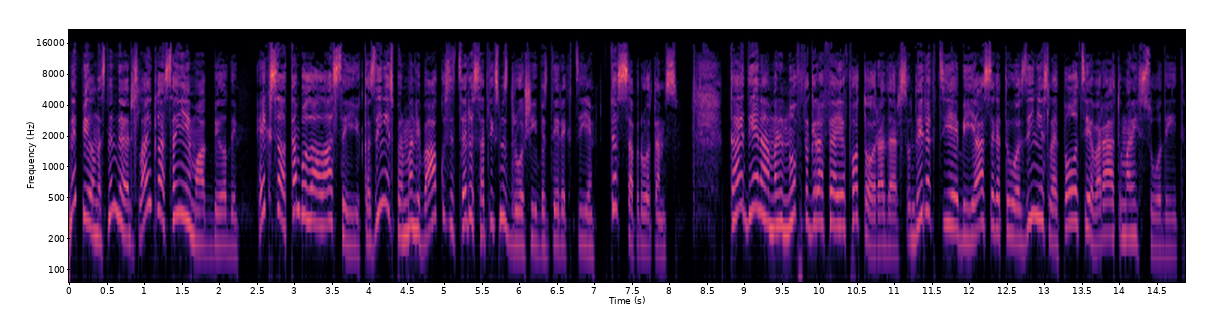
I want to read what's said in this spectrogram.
Nepilnas nedēļas laikā saņēmu atbildi. Excel tabulā lasīju, ka ziņas par mani vākusi ceļu satiksmes drošības direkcija. Tas saprotams. Tā dienā mani nofotografēja fotoradars, un direkcijai bija jāsagatavo ziņas, lai policija varētu mani sodīt.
